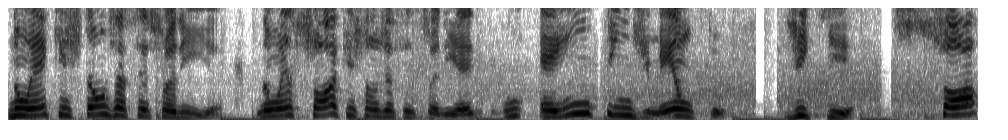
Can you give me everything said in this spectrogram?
Não é questão de assessoria. Não é só questão de assessoria. É, é entendimento de que só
